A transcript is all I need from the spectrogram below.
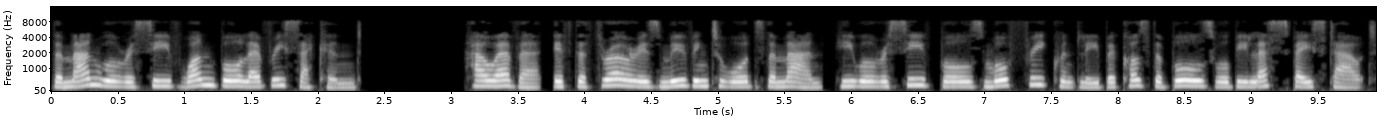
the man will receive one ball every second. However, if the thrower is moving towards the man, he will receive balls more frequently because the balls will be less spaced out.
